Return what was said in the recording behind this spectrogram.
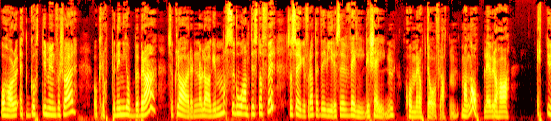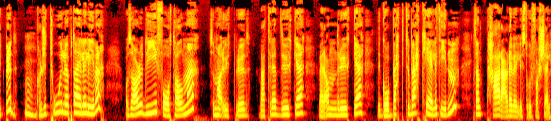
og har du et godt immunforsvar, og kroppen din jobber bra, så klarer den å lage masse gode antistoffer som sørger for at dette viruset veldig sjelden kommer opp til overflaten. Mange opplever å ha ett utbrudd, kanskje to i løpet av hele livet. Og så har du de fåtallene som har utbrudd hver tredje uke, hver andre uke. Det går back to back hele tiden. Her er det veldig stor forskjell.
